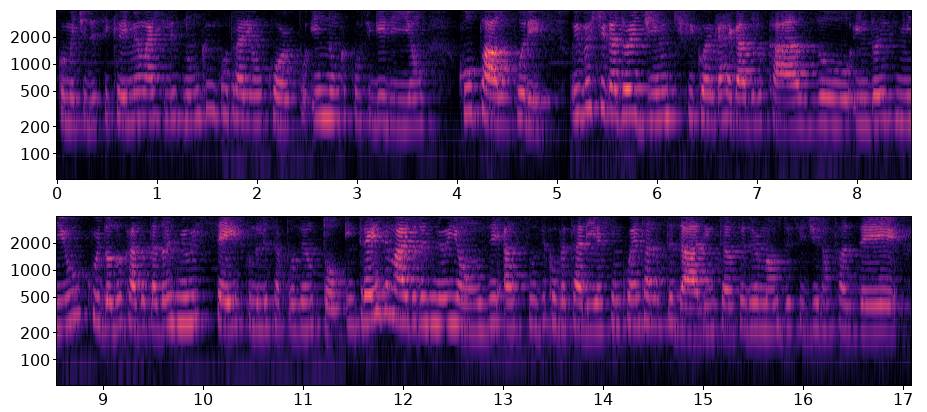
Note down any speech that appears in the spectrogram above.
cometido esse crime, mas que eles nunca encontrariam o corpo e nunca conseguiriam culpá-lo por isso. O investigador Jim, que ficou encarregado do caso em 2000, cuidou do caso até 2006, quando ele se aposentou. Em 3 de maio de 2011, a Suzy completaria 50 anos de idade, então seus irmãos decidiram fazer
